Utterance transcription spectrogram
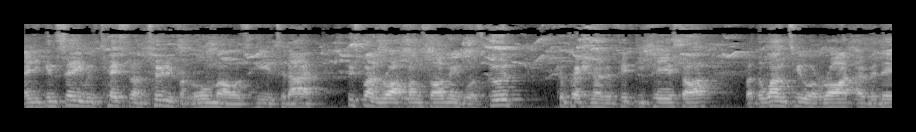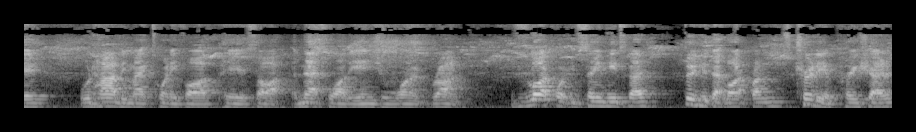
And you can see we've tested on two different lawnmowers here today. This one right alongside me was good, compression over 50 PSI, but the one to your right over there would hardly make 25 PSI, and that's why the engine won't run. If you like what you've seen here today, do hit that like button, it's truly appreciated.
